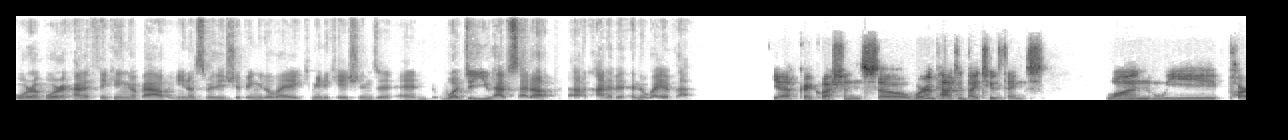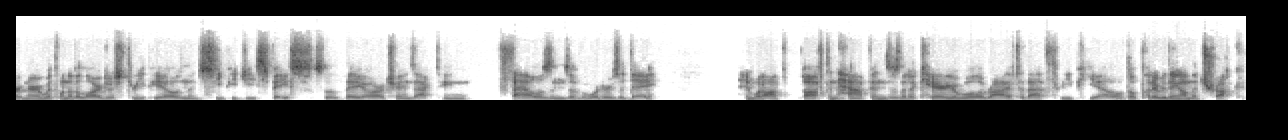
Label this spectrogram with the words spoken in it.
Bora kind of thinking about you know some of these shipping delay communications, and, and what do you have set up uh, kind of in the way of that? Yeah, great question. So we're impacted by two things. One, we partner with one of the largest 3PLs in the CPG space. So they are transacting thousands of orders a day. And what often happens is that a carrier will arrive to that 3PL. They'll put everything on the truck,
